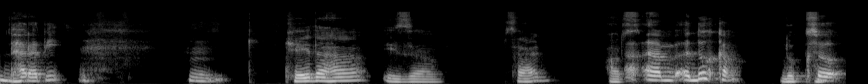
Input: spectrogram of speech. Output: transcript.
Dharati. Hmm. Khedaha is uh, sad or uh, um, dukkam. dukkam. So,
